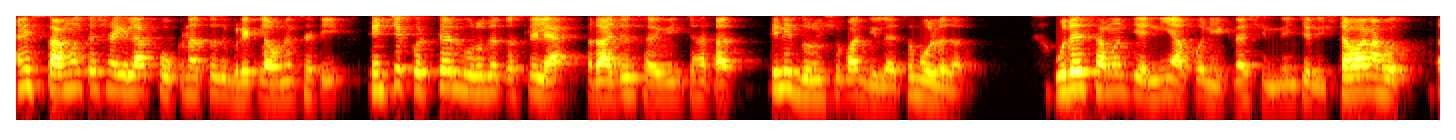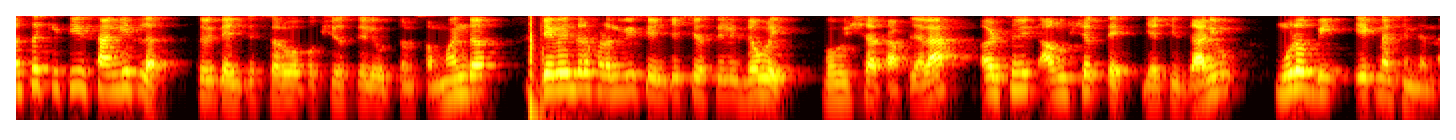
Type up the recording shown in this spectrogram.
आणि सामंतशाहीला कोकणातच ब्रेक लावण्यासाठी त्यांचे कट्टर विरोधक असलेल्या राजन साळवींच्या हातात त्यांनी धनुष्यबाण दिल्याचं बोललं जातं. उदय सामंत यांनी आपण एकनाथ शिंदेचे निष्ठावान आहोत असं किती सांगितलं तरी त्यांचे सर्व पक्षी असलेले उत्तम संबंध देवेंद्र फडणवीस यांच्याशी असलेली जवळी भविष्यात आपल्याला अडचणीत आणू शकते याची जाणीव मुरब्बी एकनाथ शिंदेना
